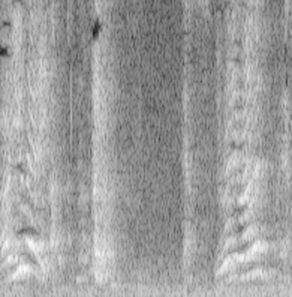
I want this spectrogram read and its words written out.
Are you ready? Yes. You ready, Robin? Yeah.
